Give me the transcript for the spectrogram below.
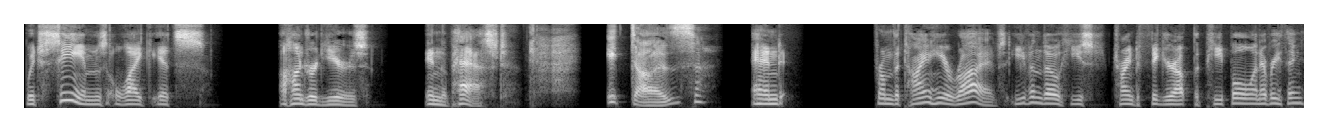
which seems like it's a hundred years in the past. It does. And from the time he arrives, even though he's trying to figure out the people and everything,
